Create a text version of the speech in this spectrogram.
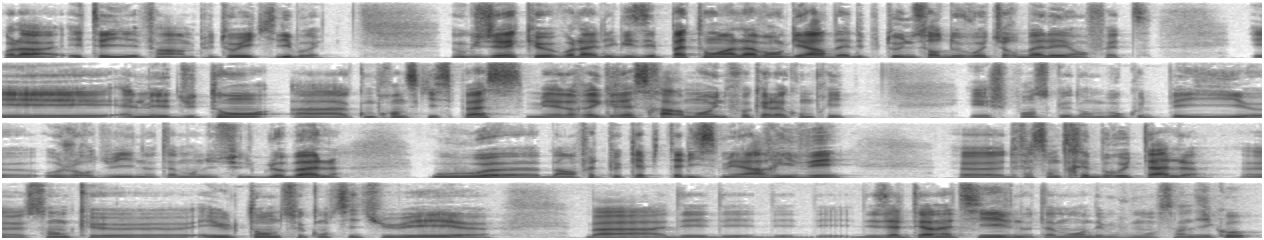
voilà, plutôt équilibré. Donc je dirais que voilà, l'Église est pas tant à l'avant-garde, elle est plutôt une sorte de voiture balai en fait. Et elle met du temps à comprendre ce qui se passe, mais elle régresse rarement une fois qu'elle a compris. Et je pense que dans beaucoup de pays euh, aujourd'hui, notamment du Sud global, où bah, en fait le capitalisme est arrivé de façon très brutale, sans qu'il ait eu le temps de se constituer bah, des, alternatives, notamment des mouvements syndicaux,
